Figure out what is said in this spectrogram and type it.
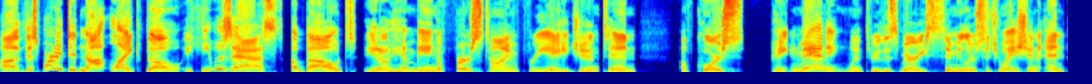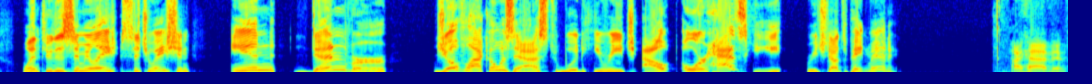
uh, this part I did not like though. He was asked about you know him being a first time free agent, and of course Peyton Manning went through this very similar situation and went through this simulation situation in Denver. Joe Flacco was asked, would he reach out or has he reached out to Peyton Manning? I haven't.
